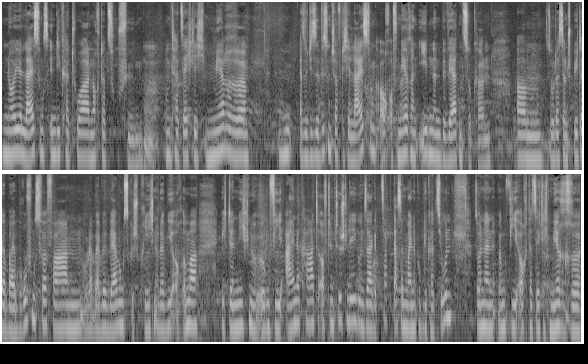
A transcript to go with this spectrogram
neue Leistungsindikatoren noch dazufügen, mhm. um tatsächlich mehrere also diese wissenschaftliche Leistung auch auf mehreren Ebenen bewerten zu können. Ähm, so dass dann später bei Berufungsverfahren oder bei Bewerbungsgesprächen oder wie auch immer ich dann nicht nur irgendwie eine Karte auf den Tisch lege und sage, zack, das sind meine Publikationen, sondern irgendwie auch tatsächlich mehrere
